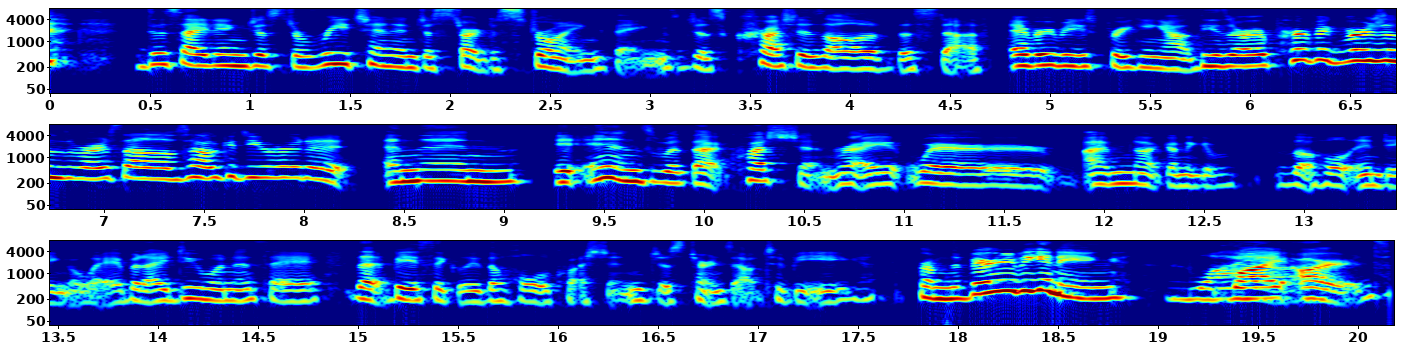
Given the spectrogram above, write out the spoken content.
deciding just to reach in and just start destroying things, just crushes all of the stuff. Everybody's freaking out. These are our perfect versions of ourselves. How could you hurt it? And then it ends with that question, right? Where I'm not to give the whole ending away, but I do want to say that basically the whole question just turns out to be from the very beginning Why why art?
